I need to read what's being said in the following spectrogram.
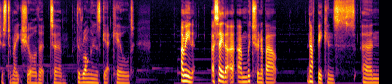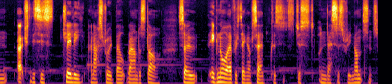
just to make sure that um, the wrong ones get killed. I mean, I say that I'm wittering about nav beacons, and actually, this is clearly an asteroid belt round a star. So ignore everything I've said because it's just unnecessary nonsense.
